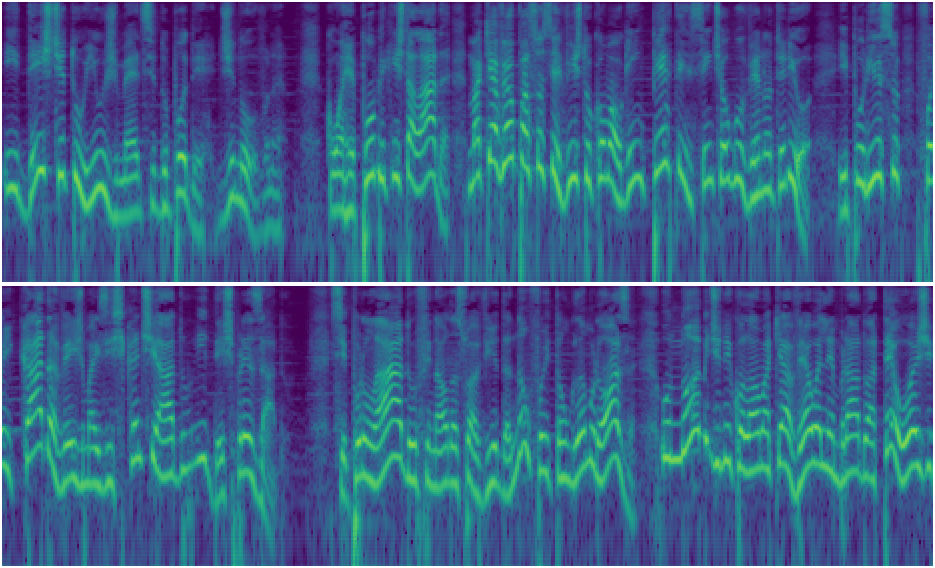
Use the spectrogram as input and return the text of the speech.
e destituiu os Médici do poder, de novo, né? Com a República instalada, Maquiavel passou a ser visto como alguém pertencente ao governo anterior e, por isso, foi cada vez mais escanteado e desprezado. Se por um lado o final da sua vida não foi tão glamurosa, o nome de Nicolau Maquiavel é lembrado até hoje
